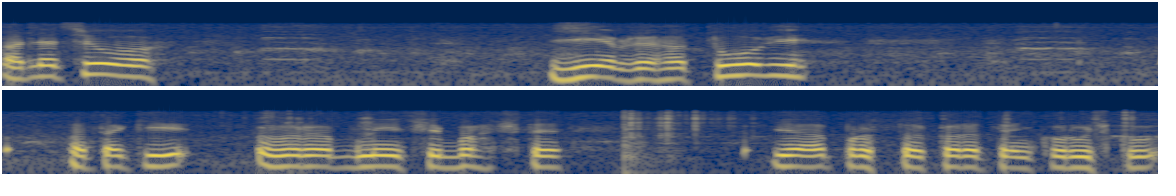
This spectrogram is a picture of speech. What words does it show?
А для цього є вже готові отакі виробничі, бачите, я просто коротеньку ручку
